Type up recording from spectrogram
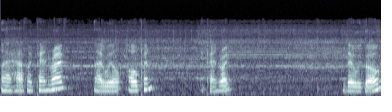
I have my pen drive. I will open the pen drive. There we go.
